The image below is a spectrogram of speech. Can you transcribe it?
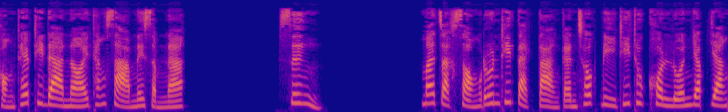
ของเทพธิดาน้อยทั้งสามในสำนัก ซึ่ง มาจากสองรุ่นที่แตกต่างกันโชคดีที่ทุกคนล้วนยับยั้ง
